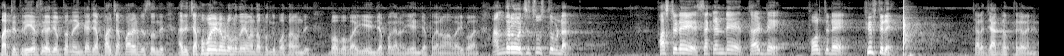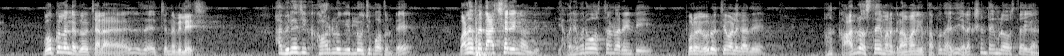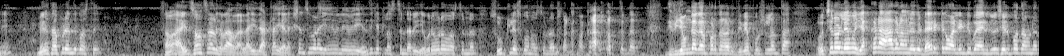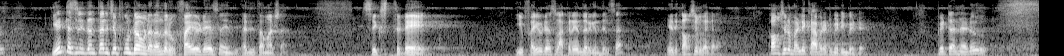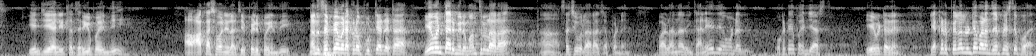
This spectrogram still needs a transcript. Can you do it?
ఫార్టీ త్రీ ఇయర్స్గా చెప్తున్నా ఇంకా చెప్పాలి చెప్పాలనిపిస్తుంది. అది చెప్పబోయేటప్పుడు హృదయం అంతా పొంగిపోతూ ఉంది. బాబా ఏం చెప్పగలం ఏం చెప్పగలం ఆ వైభవాన్ని? అందరూ వచ్చి చూస్తూ ఉండాలి. First day second day third day fourth day fifth day. చాలా జాగ్రత్తగా వినండి. గోకులం కదా చాలా చిన్న విలేజ్. ఆ విలేజ్కి కార్లు గీర్లు వచ్చిపోతుంటే వాళ్ళకి పెద్ద ఆశ్చర్యంగా ఉంది. ఎవరెవరో వస్తున్నారు ఏంటి పూర్వం ఎవరు వచ్చేవాళ్ళు కాదే? కార్లు వస్తాయి మన గ్రామానికి తప్పదు. అది ఎలక్షన్ టైంలో వస్తాయి కానీ మిగతాప్పుడు ఎందుకు వస్తాయి? సమ ఐదు సంవత్సరాలకు రావాలా? ఇది అట్లా ఎలక్షన్స్ కూడా ఏమి లేవే. ఎందుకు ఇట్లా వస్తున్నారు? ఎవరెవరో వస్తున్నారు? సూట్లు వేసుకొని వస్తున్నారు? రకరకాలు వస్తున్నారు. దివ్యంగా కనపడుతున్నారు. దివ్య పురుషులంతా. వచ్చిన వాళ్ళు ఏమో ఎక్కడ ఆగడం లేదు. డైరెక్ట్గా వాళ్ళ ఇంటికి పోయి ఆయన చూసి వెళ్ళిపోతూ ఉన్నారు. ఏంటి అసలు ఇదంతా అని చెప్పుకుంటూ ఉన్నారు అందరూ. ఫైవ్ డేస్ అయింది. అది తమాషా. Sixth day. ఈ ఫైవ్ డేస్లో అక్కడేం జరిగింది తెలుసా? ఏది? కౌన్సిల్ దగ్గర. కంసుడు మళ్ళీ క్యాబినెట్ మీటింగ్ పెట్టాడు. పెట్టి అన్నాడు ఏం చేయాలి? ఇట్లా జరిగిపోయింది. ఆ ఆకాశవాణి ఇలా చెప్పెళ్ళిపోయింది నన్ను చంపేవాడు ఎక్కడో పుట్టాడట. ఏమంటారు మీరు మంత్రులారా? సచివులారా చెప్పండి అని. వాళ్ళు అన్నారు ఇంకా అనేది ఏముండదు. ఒకటే పని చేస్తాం. ఏమిటదని ఎక్కడ పిల్లలుంటే వాళ్ళని చంపేస్తే పోయా.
